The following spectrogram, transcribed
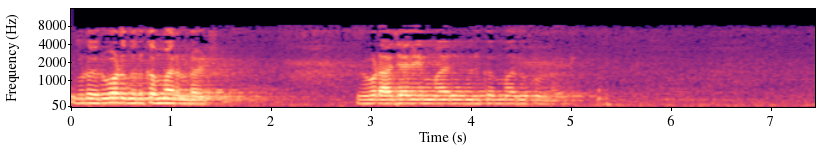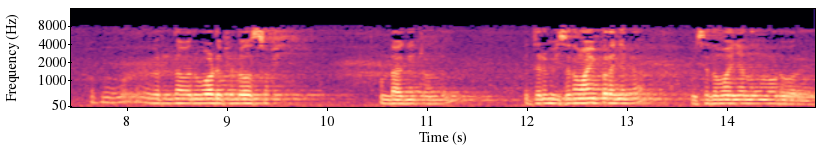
ഇവിടെ ഒരുപാട് ഗുരുക്കന്മാരുണ്ടായിട്ടുണ്ട് ഒരുപാട് ആചാര്യന്മാരും ഗുരുക്കന്മാരും ഒക്കെ ഉണ്ടായിട്ടുണ്ട് അപ്പോൾ ഇവരെല്ലാം ഒരുപാട് ഫിലോസഫി ഉണ്ടാക്കിയിട്ടുണ്ട്. ഇത്തരം വിശദമായി പറഞ്ഞില്ല. വിശദമായി ഞാൻ നിങ്ങളോട് പറയാം.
